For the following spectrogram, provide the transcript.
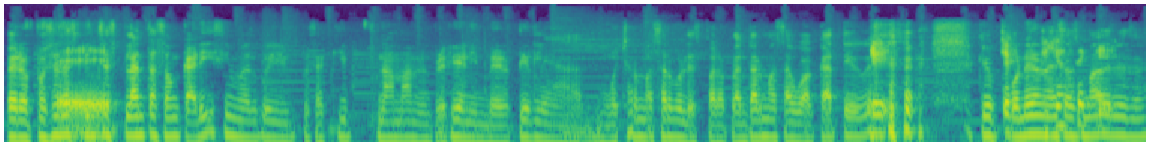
Pero pues esas Eh. pinches plantas son carísimas, güey. Pues aquí, pues, nada más me prefieren invertirle a mochar más árboles para plantar más aguacate, güey. que poner fíjate esas que- madres, güey.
